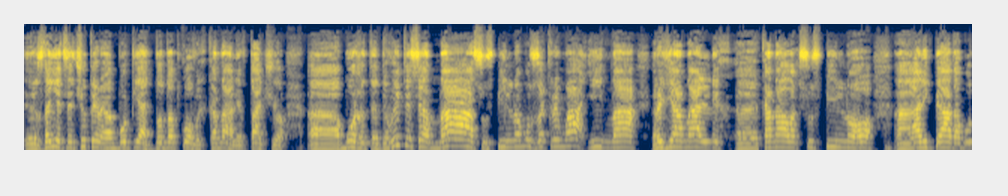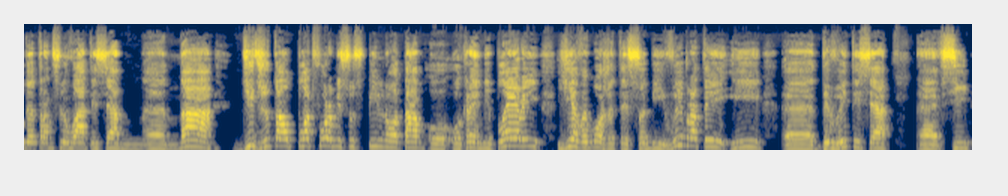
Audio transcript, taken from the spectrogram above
е, здається, 4 або 5 додаткових каналів. Так що е, можете дивитися на Суспільному, зокрема, і на регіональних е, каналах Суспільного. Е, Олімпіада буде транслюватися е, на діджитал платформі Суспільного. Там окремі плеєри є. Ви можете собі вибрати і е, дивитися е, всі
